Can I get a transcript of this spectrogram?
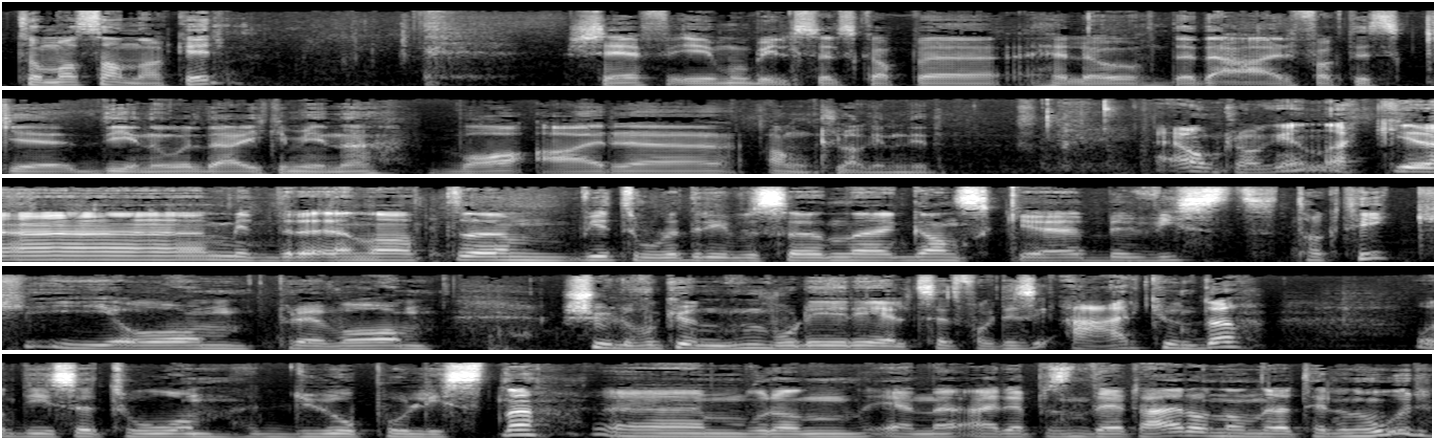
Thomas Sandaker, sjef i mobilselskapet Hello. Det er faktisk eh, dine ord, det er ikke mine. Hva er eh, anklagen din? Anklagen er ikke eh, mindre enn at vi tror det drives en ganske bevisst taktikk i å prøve å skjule for kunden hvor de reelt sett faktisk er kunde. Og disse to duopolistene, hvor den ene er representert her og den andre er Telenor,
